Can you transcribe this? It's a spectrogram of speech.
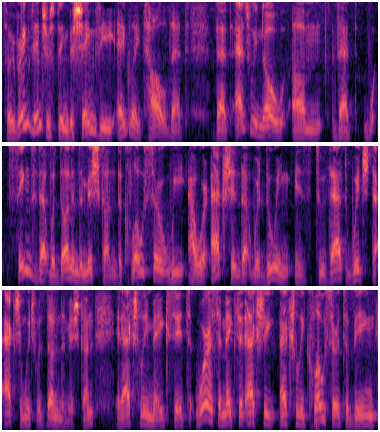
So he brings interesting b'shem the Eglei Tal that that as we know um, that w- things that were done in the Mishkan, the closer we our action that we're doing is to that which the action which was done in the Mishkan, it actually makes it worse. It makes it actually actually closer to being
